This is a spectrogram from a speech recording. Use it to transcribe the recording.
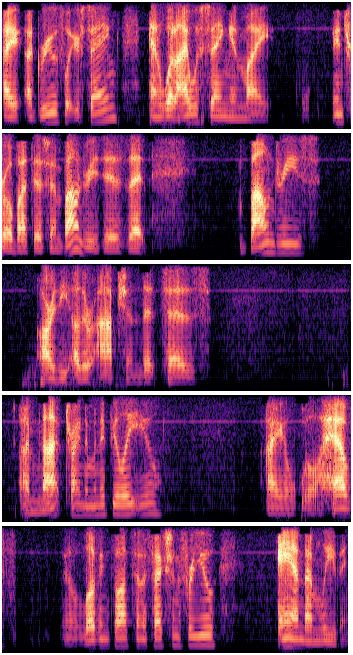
I I agree with what you're saying, and what I was saying in my intro about this and boundaries is that boundaries are the other option that says I'm not trying to manipulate you. I will have you know, loving thoughts and affection for you, and I'm leaving.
